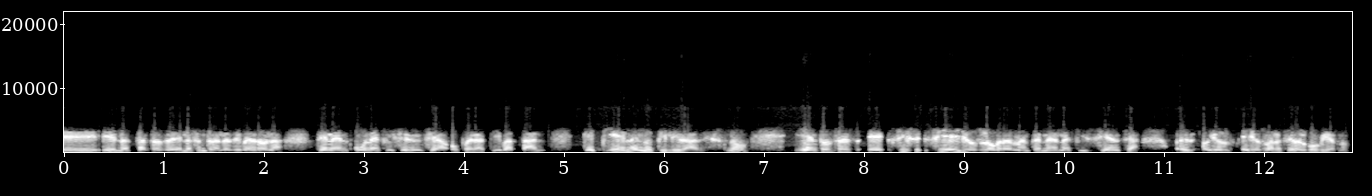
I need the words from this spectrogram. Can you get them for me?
eh, las plantas de las centrales de Iberdrola tienen una eficiencia operativa tal que tienen utilidades, ¿no? Y entonces, eh, si- si ellos logran mantener la eficiencia, eh, ellos, ellos me refiero al gobierno,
